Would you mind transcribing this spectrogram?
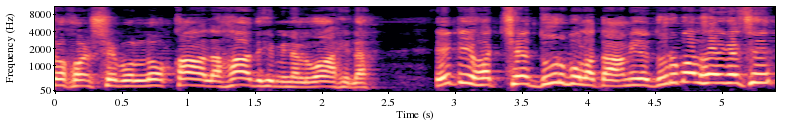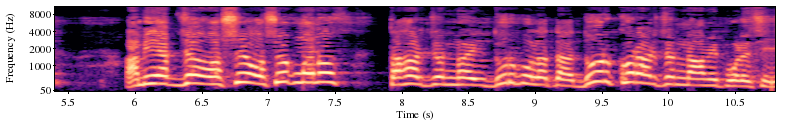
তখন সে বলল কাল হাদিহি মিনাল ওয়াহিদা। এটি হচ্ছে দুর্বলতা। আমি দুর্বল হয়ে গেছি। আমি একজন অসুখ অসুখ মানুষ। তাহার জন্য এই দুর্বলতা দূর করার জন্য আমি পড়েছি।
